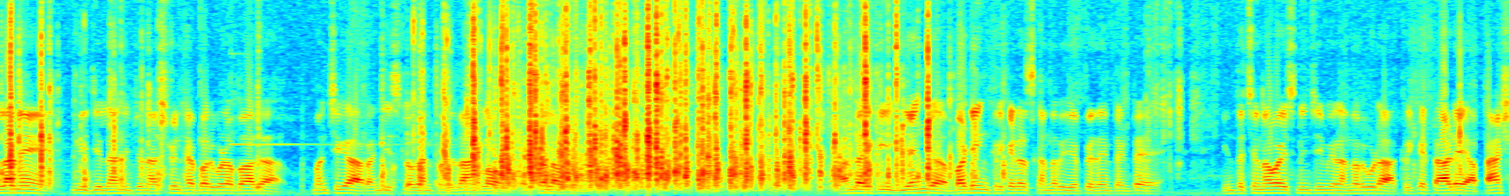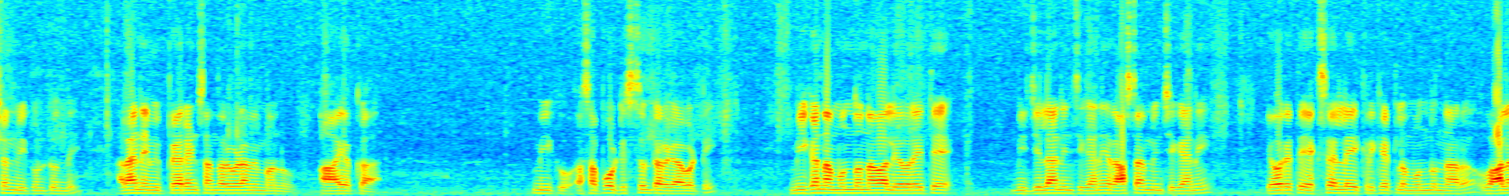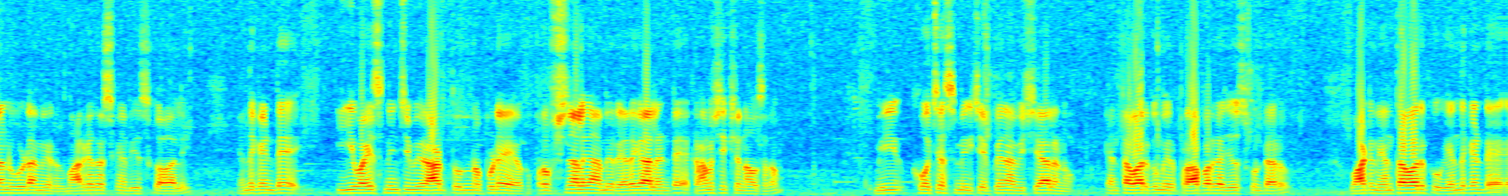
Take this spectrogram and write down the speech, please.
అలానే మీ జిల్లా నుంచి అశ్విన్ హెబ్బర్ కూడా బాగా మంచిగా రంజీ స్లోగాన్ ప్రతి దాంట్లో ఎక్సెల్ అవుతున్నారు. అందరికీ యంగ్ బడ్డింగ్ క్రికెటర్స్కి అందరికీ చెప్పేది ఏంటంటే ఇంత చిన్న వయసు నుంచి మీరు అందరూ కూడా క్రికెట్ ఆడే ఆ ప్యాషన్ మీకు ఉంటుంది. అలానే మీ పేరెంట్స్ అందరూ కూడా మిమ్మల్ని ఆ యొక్క మీకు ఆ సపోర్ట్ ఇస్తుంటారు కాబట్టి మీకన్నా ముందున్న వాళ్ళు ఎవరైతే మీ జిల్లా నుంచి కానీ రాష్ట్రం నుంచి కానీ ఎవరైతే ఎక్స్ఎల్ఏ క్రికెట్లో ముందున్నారో వాళ్ళను కూడా మీరు మార్గదర్శకంగా తీసుకోవాలి. ఎందుకంటే ఈ వయసు నుంచి మీరు ఆడుతున్నప్పుడే ఒక ప్రొఫెషనల్గా మీరు ఎదగాలంటే క్రమశిక్షణ అవసరం. మీ కోచెస్ మీకు చెప్పిన విషయాలను ఎంతవరకు మీరు ప్రాపర్గా చూసుకుంటారు వాటిని ఎంతవరకు ఎందుకంటే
